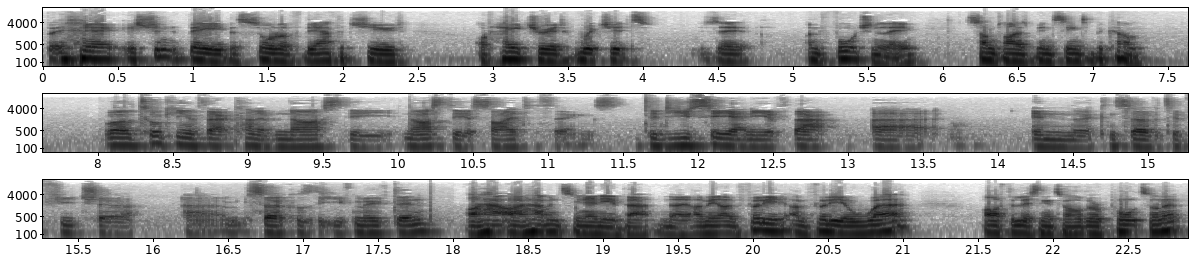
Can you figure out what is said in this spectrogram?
but you know, it shouldn't be the sort of the attitude of hatred which it's, unfortunately sometimes been seen to become. Well, talking of that kind of nasty, nastier side to things, did you see any of that uh, in the conservative future um, circles that you've moved in? I, ha- I, haven't seen any of that. No, I mean I'm fully I'm fully aware after listening to all the reports on it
